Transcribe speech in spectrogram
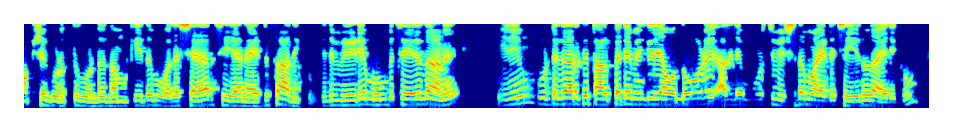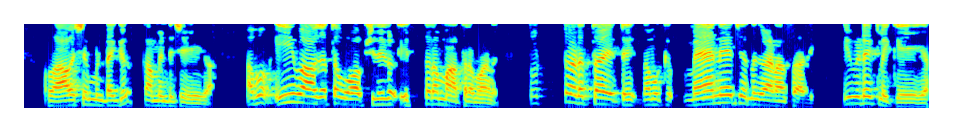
ഓപ്ഷൻ കൊടുത്തുകൊണ്ട് നമുക്ക് ഇതുപോലെ ഷെയർ ചെയ്യാനായിട്ട് സാധിക്കും. ഇതിന്റെ വീഡിയോ മുമ്പ് ചെയ്തതാണ്. ഇനിയും കൂട്ടുകാർക്ക് താല്പര്യമെങ്കിൽ ഞാൻ ഒന്നുകൂടി അതിനെക്കുറിച്ച് വിശദമായിട്ട് ചെയ്യുന്നതായിരിക്കും. അപ്പോൾ ആവശ്യമുണ്ടെങ്കിൽ കമന്റ് ചെയ്യുക. അപ്പോൾ ഈ ഭാഗത്തെ ഓപ്ഷനുകൾ ഇത്ര മാത്രമാണ്. തൊട്ടടുത്തായിട്ട് നമുക്ക് മാനേജ് എന്ന് കാണാൻ സാധിക്കും. ഇവിടെ ക്ലിക്ക് ചെയ്യുക.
